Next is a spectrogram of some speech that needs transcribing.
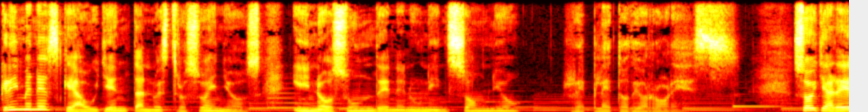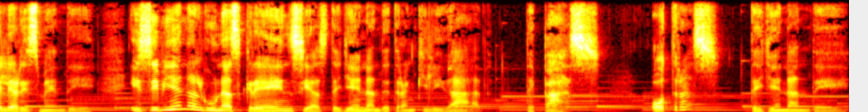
Crímenes que ahuyentan nuestros sueños y nos hunden en un insomnio repleto de horrores. Soy Arele Arismendi y si bien algunas creencias te llenan de tranquilidad, de paz, otras te llenan de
